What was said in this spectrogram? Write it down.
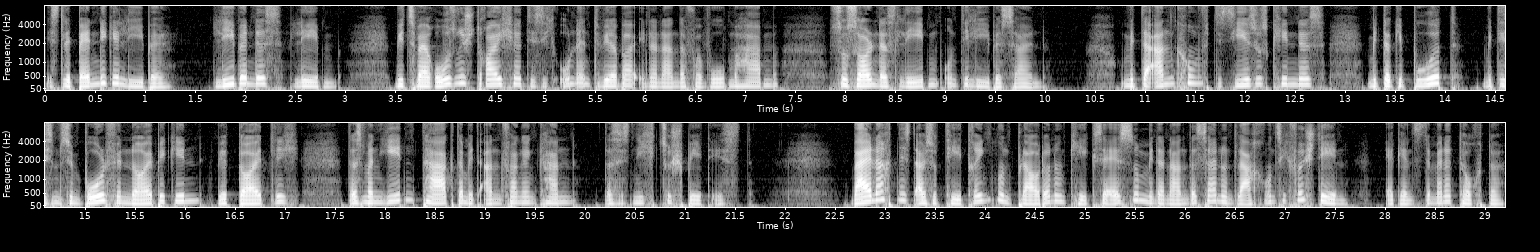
ist lebendige Liebe, liebendes Leben, wie zwei Rosensträucher, die sich unentwirrbar ineinander verwoben haben, so sollen das Leben und die Liebe sein. Und mit der Ankunft des Jesuskindes, mit der Geburt, mit diesem Symbol für Neubeginn wird deutlich, dass man jeden Tag damit anfangen kann, dass es nicht zu spät ist. Weihnachten ist also Tee trinken und plaudern und Kekse essen und miteinander sein und lachen und sich verstehen, ergänzte meine Tochter.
